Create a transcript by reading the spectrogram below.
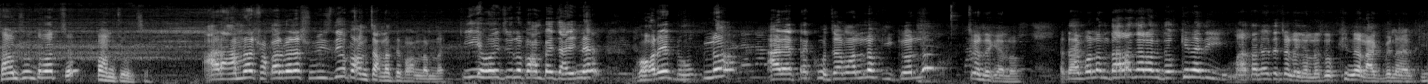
সাউন্ড শুনতে পাচ্ছ? পাম্প চলছে। আর আমরা সকালবেলা সুইচ দিয়েও পাম্প চালাতে পারলাম না। কি হয়েছিল পাম্পে জানি না। ঘরে ঢুকলো আর একটা খোঁজা মারলো, কি করল? চলে গেল। তাই বললাম, দাঁড়া দাঁড়া, আমি দক্ষিণা দিই। মাথা নেতে চলে গেল। দক্ষিণা লাগবে না আর কি।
